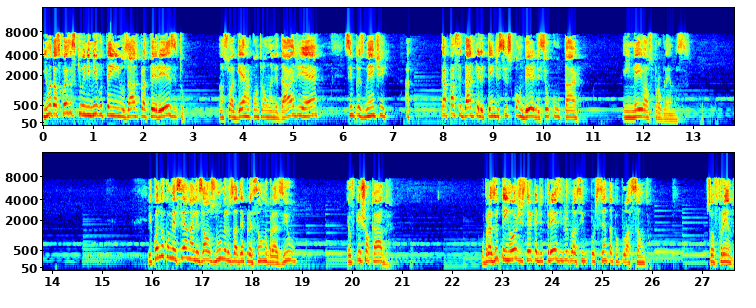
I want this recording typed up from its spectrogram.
E uma das coisas que o inimigo tem usado para ter êxito na sua guerra contra a humanidade é simplesmente a capacidade que ele tem de se esconder, de se ocultar em meio aos problemas. E quando eu comecei a analisar os números da depressão no Brasil, eu fiquei chocado. O Brasil tem hoje cerca de 13,5% da população sofrendo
